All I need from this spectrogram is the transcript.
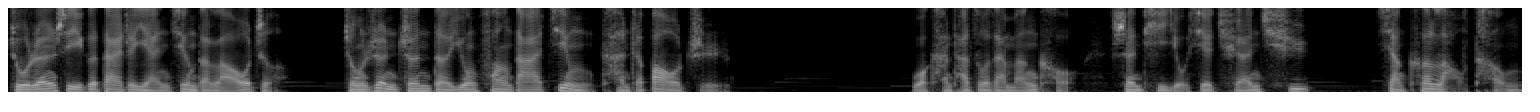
主人是一个戴着眼镜的老者，正认真的用放大镜看着报纸。我看他坐在门口，身体有些蜷曲，像棵老藤。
